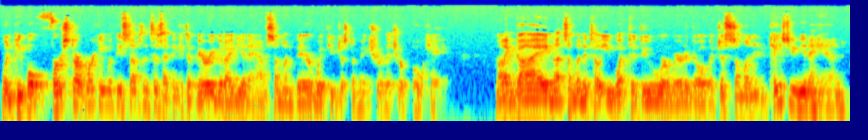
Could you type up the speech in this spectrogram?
When people first start working with these substances, I think it's a very good idea to have someone there with you just to make sure that you're okay. Not a guide, not someone to tell you what to do or where to go, but just someone in case you need a hand,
